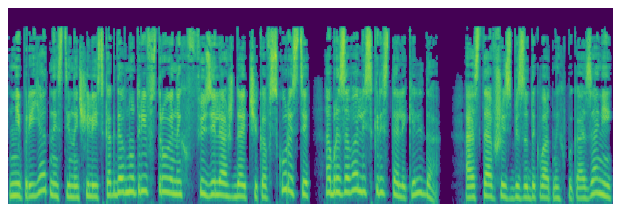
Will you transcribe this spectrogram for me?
Неприятности начались, когда внутри встроенных в фюзеляж датчиков скорости образовались кристаллики льда. Оставшись без адекватных показаний,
